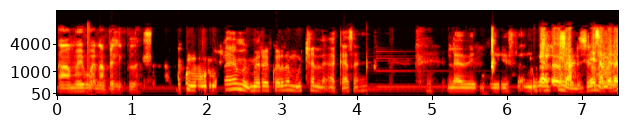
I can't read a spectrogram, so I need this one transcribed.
Ah, muy buena película. Me, me recuerda mucho a, la, a casa. La de. esta- no me Esa, la versión, esa ¿no? mera,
